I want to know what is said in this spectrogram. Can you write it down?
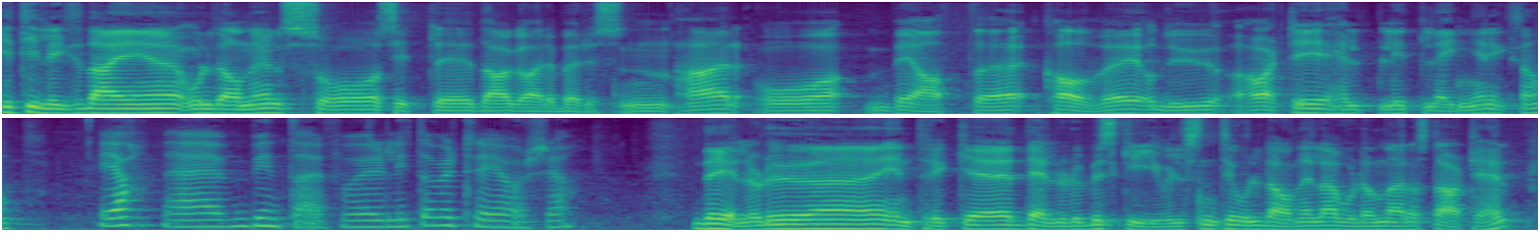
I tillegg til deg, Ole Daniel, så sitter Dag Are Børresen her, og Beate Kalvøy, og du har vært i Help litt lenger, ikke sant? Ja, jeg begynte her for litt over tre år siden. Deler du eh, inntrykket, deler du beskrivelsen til Ole Daniel av hvordan det er å starte i Help?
